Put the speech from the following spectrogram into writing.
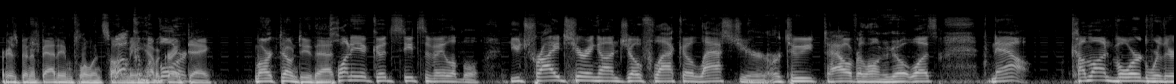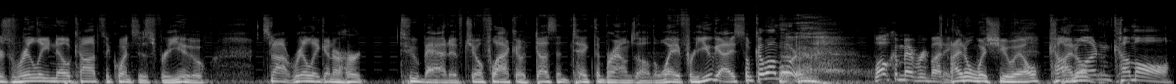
There has been a bad influence on Welcome me. Have aboard. a great day. Mark, don't do that. Plenty of good seats available. You tried cheering on Joe Flacco last year or two, however long ago it was. Now, come on board where there's really no consequences for you. It's not really going to hurt too bad if Joe Flacco doesn't take the Browns all the way for you guys. So come on board. Welcome, everybody. I don't wish you ill. Come one, come all.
